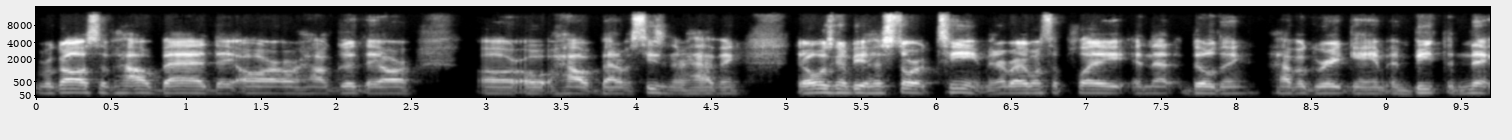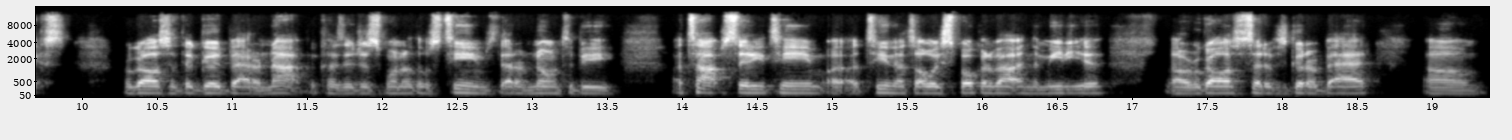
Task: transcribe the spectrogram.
regardless of how bad they are or how good they are, or, or, how bad of a season they're having, they're always going to be a historic team. And everybody wants to play in that building, have a great game, and beat the Knicks, regardless if they're good, bad, or not, because they're just one of those teams that are known to be a top city team, a, a team that's always spoken about in the media, uh, regardless of if it's good or bad. Um,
